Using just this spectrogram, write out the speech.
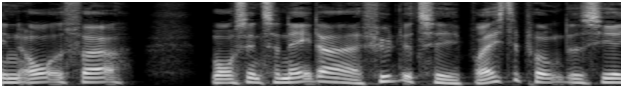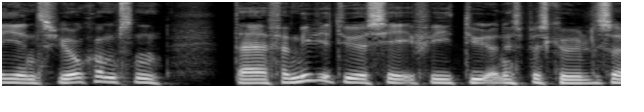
end året før. Vores internater er fyldte til bristepunktet, siger Jens Jokumsen, der er familiedyrchef i dyrenes beskyttelse.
